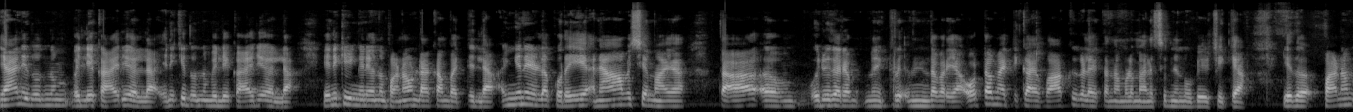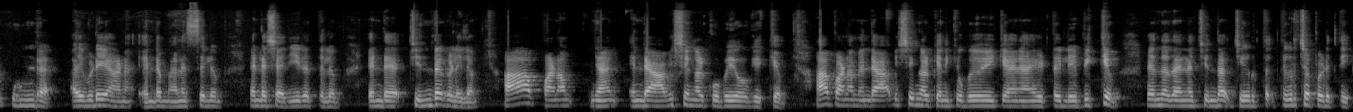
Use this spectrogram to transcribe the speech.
ഞാനിതൊന്നും വലിയ കാര്യമല്ല. എനിക്കിതൊന്നും വലിയ കാര്യമല്ല. എനിക്ക് ഇങ്ങനെയൊന്നും പണം ഉണ്ടാക്കാൻ പറ്റില്ല. ഇങ്ങനെയുള്ള കുറേ അനാവശ്യമായ താ ഉം, ഒരുതരം എന്താ പറയുക ഓട്ടോമാറ്റിക്കായ വാക്കുകളെയൊക്കെ നമ്മൾ മനസ്സിൽ നിന്ന് ഉപേക്ഷിക്കുക ഇത് പണം ഉണ്ട്. എവിടെയാണ് എന്റെ മനസ്സിലും എന്റെ ശരീരത്തിലും എന്റെ ചിന്തകളിലും. ആ പണം ഞാൻ എന്റെ ആവശ്യങ്ങൾക്ക് ഉപയോഗിക്കും. ആ പണം എന്റെ ആവശ്യങ്ങൾക്ക് എനിക്ക് ഉപയോഗിക്കാനായിട്ട് ലഭിക്കും എന്ന് തന്നെ ചിന്ത തീർച്ചപ്പെടുത്തി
